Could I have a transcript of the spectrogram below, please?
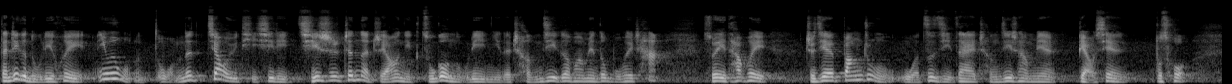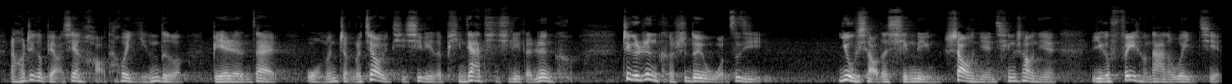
但这个努力会，因为我们我们的教育体系里，其实真的只要你足够努力，你的成绩各方面都不会差，所以他会直接帮助我自己在成绩上面表现不错，然后这个表现好，他会赢得别人在我们整个教育体系里的评价体系里的认可，这个认可是对我自己幼小的心灵、少年、青少年一个非常大的慰藉，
